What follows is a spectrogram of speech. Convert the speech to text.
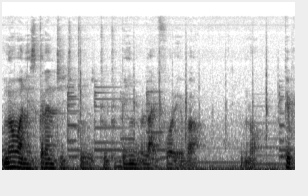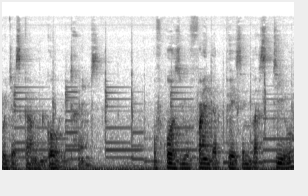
no one is granted to, to, to be in your life forever. You know, people just come and go at times. Of course, you find that person, but still,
